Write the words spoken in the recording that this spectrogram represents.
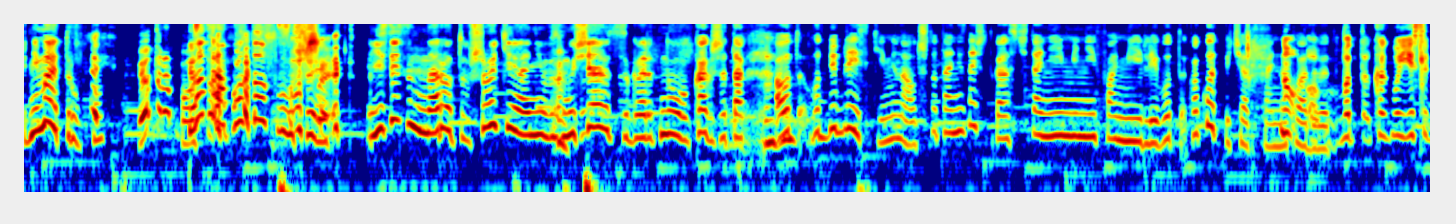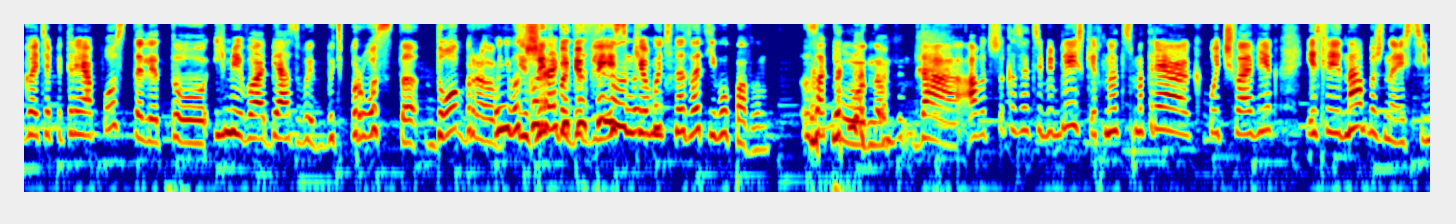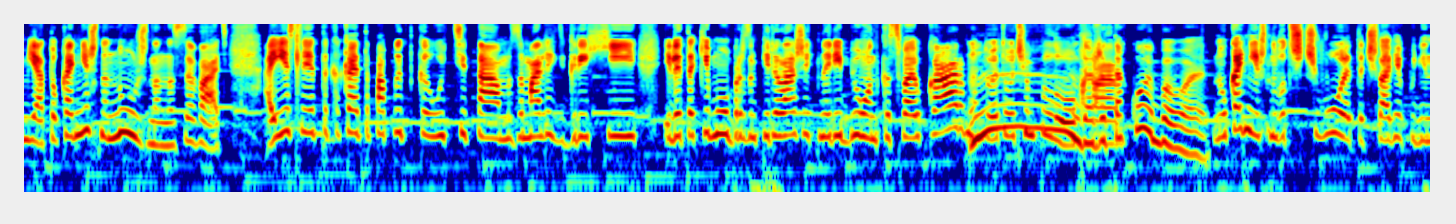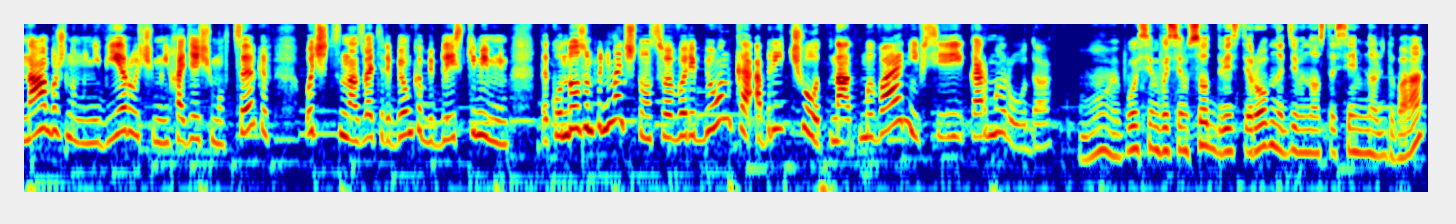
поднимает трубку. Петр Апостол. Петр Апостол слушает. Естественно, народ в шоке, они возмущаются, говорят, ну как же так? А вот, вот библейские имена, вот что-то они, знаешь, когда сочетание имени и фамилии, вот какой отпечаток они Ну, накладывают? вот как бы если говорить о Петре Апостоле, то имя его обязывает быть просто добрым У него и жить по родится сын, он библейским хочет назвать его Павлом. Законам. Да, а вот что касается библейских, ну это смотря какой человек. Если набожная семья, то, конечно, нужно называть. А если это какая-то попытка уйти там, замолить грехи или таким образом переложить на ребенка свою карму, то это очень плохо. Даже такое бывает. Ну, конечно, вот с чего это человеку ненабожному, неверующему, не ходящему в церковь хочется назвать ребенка библейским именем. Так он должен понимать, что он своего ребенка обречет на отмывание всей кармы рода. Ой, 8 800 200 ровно 9702.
